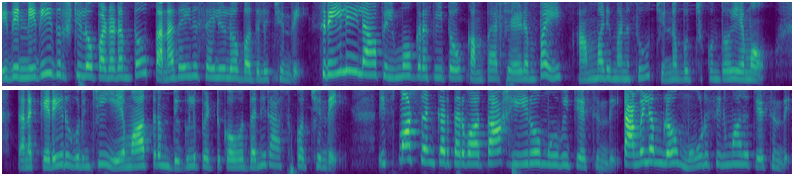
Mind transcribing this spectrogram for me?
ఇది నిధి దృష్టిలో పడడంతో తనదైన శైలిలో బదులిచ్చింది. శ్రీలీల ఫిల్మోగ్రఫీతో కంపేర్ చేయడంపై అమ్మడి మనసు చిన్నబుచ్చుకుందో ఏమో. తన కెరీర్ గురించి ఏమాత్రం దిగులు పెట్టుకోవద్దని రాసుకొచ్చింది. ఇస్మార్ట్ శంకర్ తర్వాత హీరో మూవీ చేసింది. తమిళంలో మూడు సినిమాలు చేసింది.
